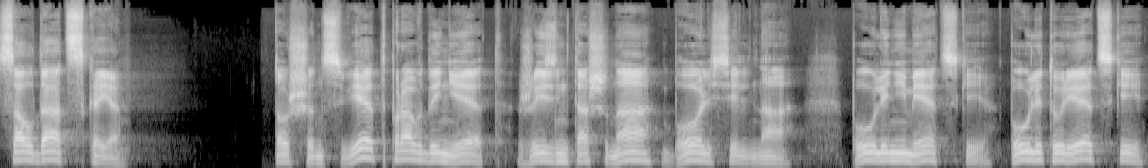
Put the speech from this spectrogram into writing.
Солдатская Тошен свет, правды нет, жизнь тошна, боль сильна. Пули немецкие, пули турецкие,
